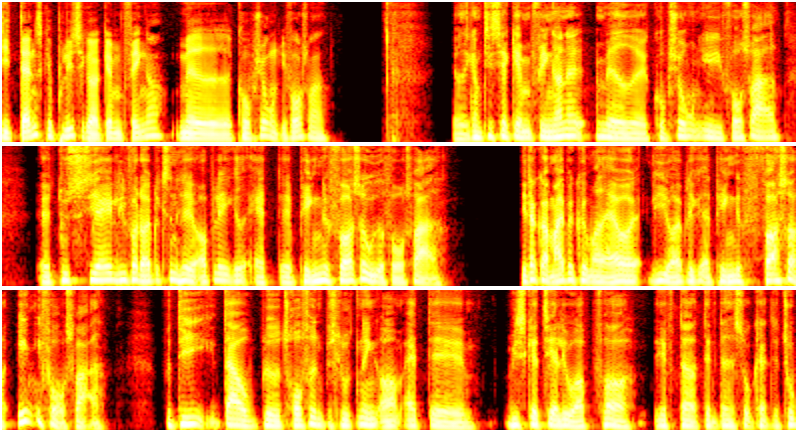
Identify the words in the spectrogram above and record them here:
de danske politikere gennem fingre med korruption i forsvaret? Jeg ved ikke, om de ser gennem fingrene med øh, korruption i forsvaret. Øh, du siger lige for et øjeblik siden her i oplægget, at pengene fosser ud af forsvaret. Det, der gør mig bekymret, er jo lige i øjeblikket, at pengene fosser ind i forsvaret. Fordi der er jo blevet truffet en beslutning om, at øh, vi skal til at leve op for efter den der såkaldte 2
